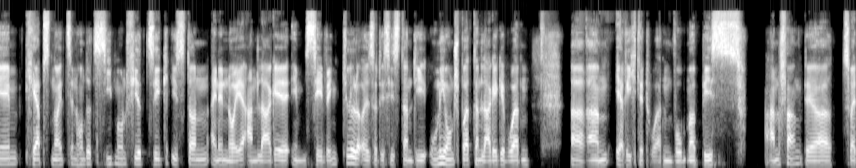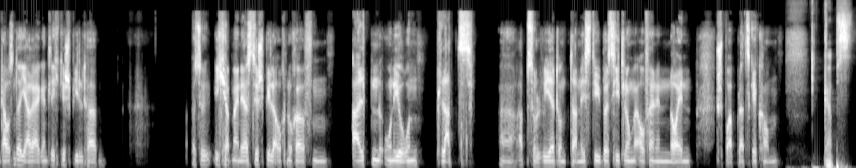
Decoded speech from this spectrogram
im Herbst 1947 ist dann eine neue Anlage im Seewinkel, also das ist dann die Union Sportanlage geworden, ähm, errichtet worden, wo wir bis Anfang der 2000er Jahre eigentlich gespielt haben. Also ich habe mein erstes Spiel auch noch auf dem alten Union Platz äh, absolviert und dann ist die Übersiedlung auf einen neuen Sportplatz gekommen. Gab es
